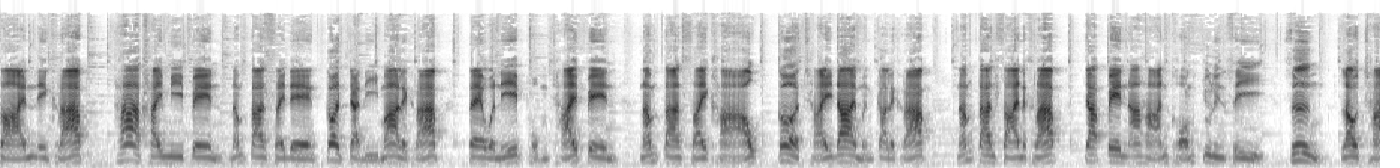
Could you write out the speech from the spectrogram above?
ทรายนั่นเองครับ ถ้าใครมีเป็นน้ำตาลทรายแดงก็จะดีมากเลยครับ แต่วันนี้ผมใช้เป็นน้ำตาลทรายขาวก็ใช้ได้เหมือนกันเลยครับ น้ำตาลทรายนะครับ จะเป็นอาหารของจุลินทรีย์ ซึ่งเราใช้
